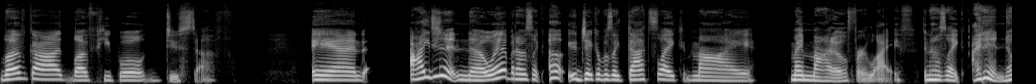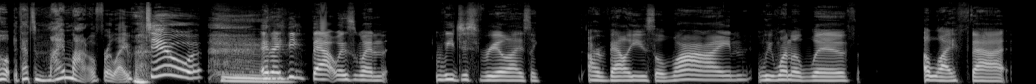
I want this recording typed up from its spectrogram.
love God, love people, do stuff. And I didn't know it, but I was like, oh, Jacob was like, that's like my my motto for life. And I was like, I didn't know it, but that's my motto for life too. Hmm. And I think that was when we just realized like our values align. We want to live a life that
